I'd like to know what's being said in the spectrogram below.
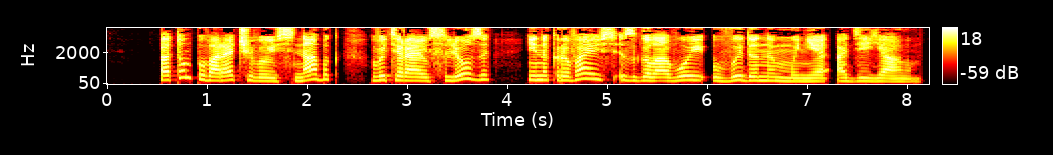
Потом поворачиваюсь на бок, вытираю слезы и накрываюсь с головой выданным мне одеялом.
